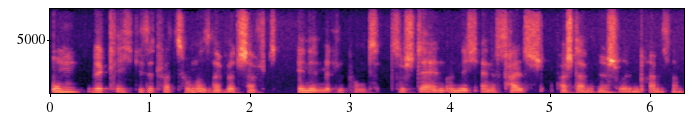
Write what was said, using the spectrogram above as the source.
um wirklich die Situation unserer Wirtschaft in den Mittelpunkt zu stellen und nicht eine falsch verstandene Schuldenbremse.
